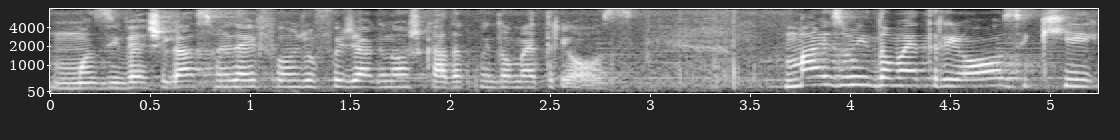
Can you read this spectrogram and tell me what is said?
umas investigações, aí foi onde eu fui diagnosticada com endometriose. Mas uma endometriose que,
